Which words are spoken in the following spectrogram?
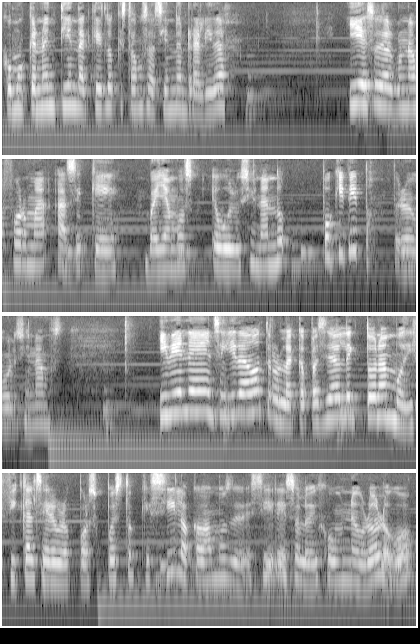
como que no entienda qué es lo que estamos haciendo en realidad y eso de alguna forma hace que vayamos evolucionando poquitito, pero evolucionamos. Y viene enseguida otro, la capacidad lectora modifica el cerebro. Por supuesto que sí, lo acabamos de decir, eso lo dijo un neurólogo,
